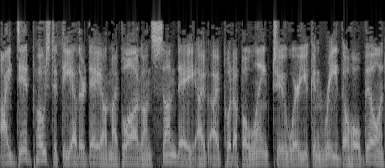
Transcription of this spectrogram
I did post it the other day on my blog on Sunday. Sunday, I, I put up a link to where you can read the whole bill. And,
